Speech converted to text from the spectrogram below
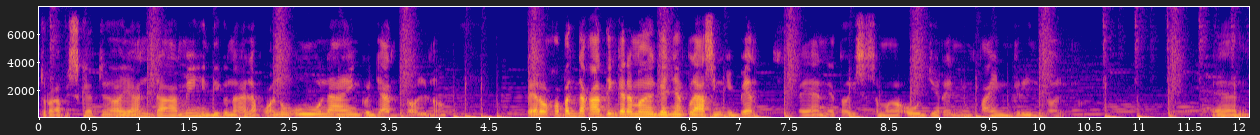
Travis Scott. Ayan, dami. Hindi ko na alam kung anong uunahin ko dyan, tol, no? Pero kapag nakating ka ng mga ganyang klaseng event, ayan, ito, isa sa mga OG rin, yung fine green, tol. no? Ayan.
